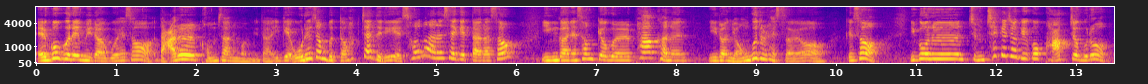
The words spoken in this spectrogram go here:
에고그램이라고 해서 나를 검사하는 겁니다. 이게 오래전부터 학자들이 선호하는 색에 따라서 인간의 성격을 파악하는 이런 연구를 했어요. 그래서 이거는 좀 체계적이고 과학적으로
